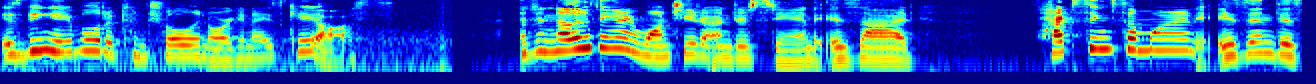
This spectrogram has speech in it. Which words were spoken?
is being able to control and organize chaos. And another thing I want you to understand is that hexing someone isn't this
